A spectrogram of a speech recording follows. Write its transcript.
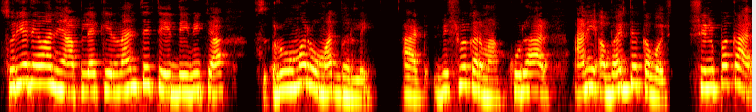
सूर्यदेवाने आपल्या किरणांचे ते देवीच्या रोमरोमात भरले. आठ विश्वकर्मा कुऱ्हाड आणि अभैद्य कवच शिल्पकार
